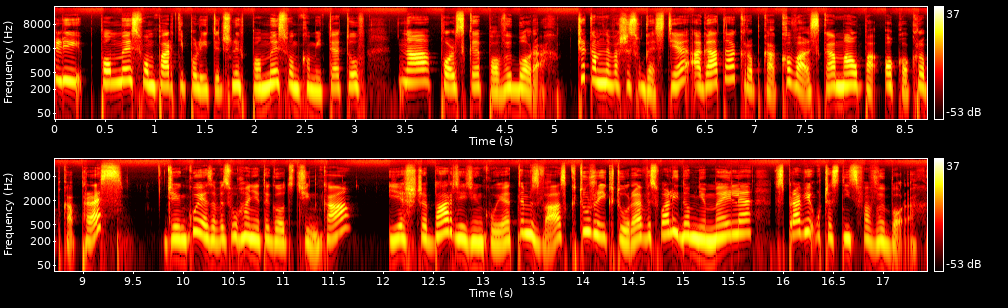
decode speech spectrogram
czyli pomysłom partii politycznych, pomysłom komitetów na Polskę po wyborach. Czekam na Wasze sugestie. agata.kowalska. Dziękuję za wysłuchanie tego odcinka. Jeszcze bardziej dziękuję tym z Was, którzy i które wysłali do mnie maile w sprawie uczestnictwa w wyborach.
